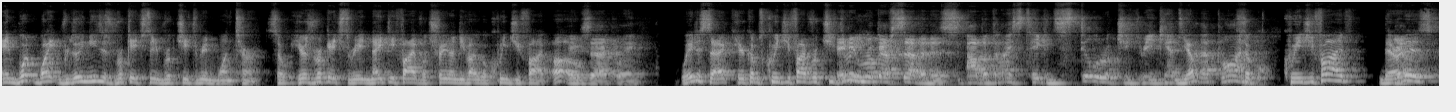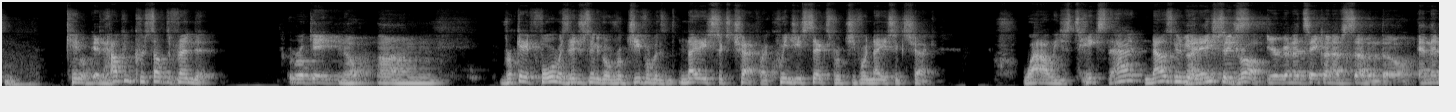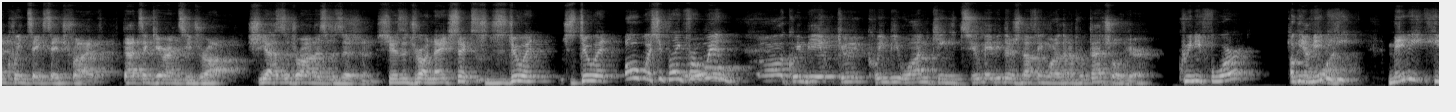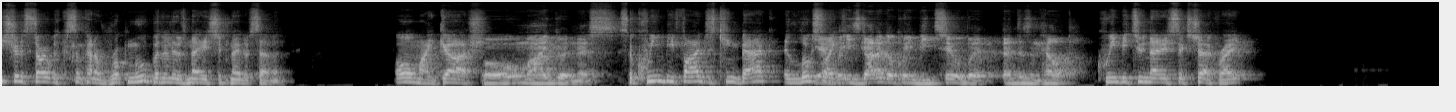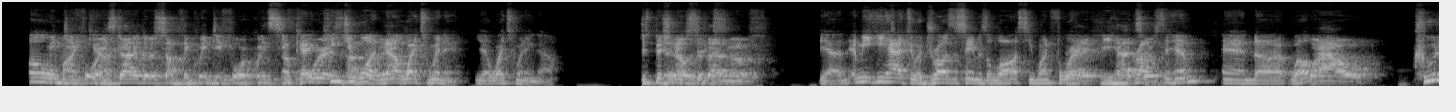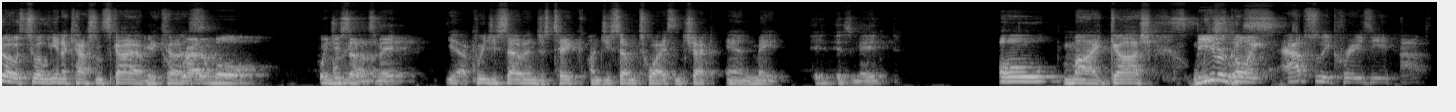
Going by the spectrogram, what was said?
And what White really needs is Rook H3, Rook G3 in one turn. So here's Rook H3, Knight D5 will trade on D5, go Queen G5. Uh oh. Exactly. Wait a sec. Here comes Queen G5, Rook G3. Maybe Rook F7 is. Ah, but the knight's taken still Rook G3. Can't take Yep. that pawn. So Queen G5. There Yep. it is. Can Okay. how can Christoph defend it? Rook 8, no. Um, Rook A4 was interesting to go Rook G4 with Knight H6 check, right? Queen G6, Rook G4, Knight H6 check. Wow, he just takes that. Now it's going to be at least a H6, draw. you're going to take on F7, though. And then Queen takes H5. That's a guaranteed draw. She Yes. has a draw in this position. She has a draw. Knight H6. Just do it. Just do it. Oh, was she playing for a oh, win? Oh, Queen B, Queen, Queen B1, King E2. Maybe there's nothing more than a perpetual here. Queen E4. Okay, King maybe F1. he maybe he should have started with some kind of Rook move, but then there's Knight H6, Knight F7. Oh my gosh. Oh my goodness. So Queen B5, just King back. It looks Yeah, like he's got to go Queen B2, but that doesn't help. Queen B2, Knight H6 check, right? Oh Queen my D4, god. he's got to go something. Queen D4, Queen C4. Okay, King G1. Now White's winning. Yeah, White's winning now. Just Yeah, Bishop that was a H6. bad move. Yeah, I mean he had to. A draw is the same as a loss. He went for it. He had Props to. to him. And uh, well, Wow, kudos to Alina Kashlinskaya because incredible. Queen G7's mate. yeah, Queen G7 just take on G7 twice and check and mate. It is mate. Oh my gosh, we were going absolutely crazy.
